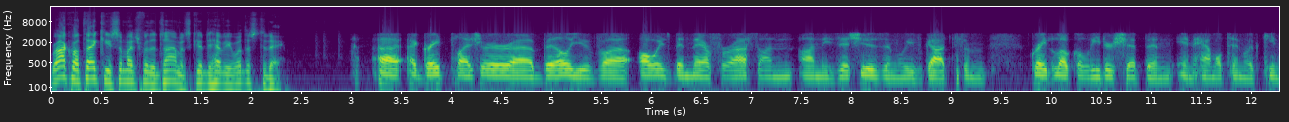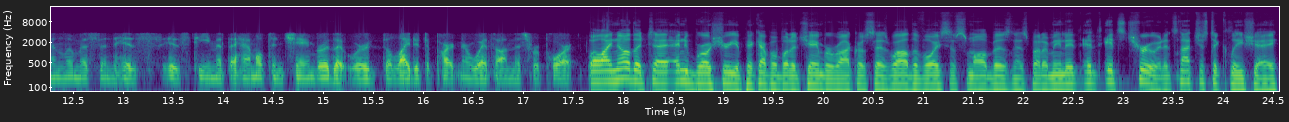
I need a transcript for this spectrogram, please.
Rocco, thank you so much for the time. It's good to have you with us today. Uh, a great pleasure, uh, Bill. You've uh, always been there for us on on these issues, and we've got some great local leadership in, in Hamilton with Keanin Loomis and his his team at the Hamilton Chamber that we're delighted to partner with on this report. Well, I know that uh, any brochure you pick up about a chamber, Rocco says, "Well, the voice of small business," but I mean, it, it it's true, and it's not just a cliche.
